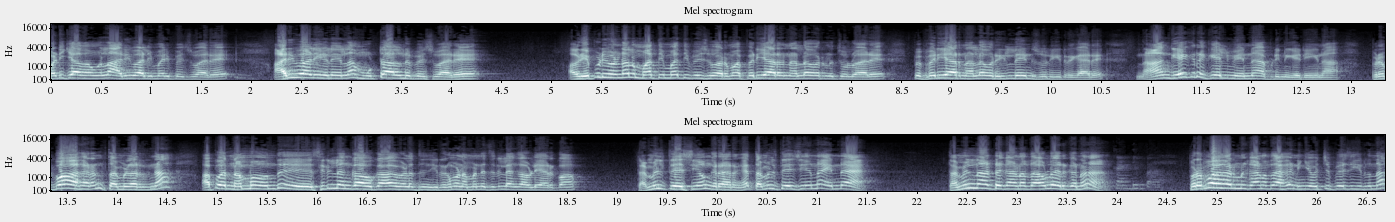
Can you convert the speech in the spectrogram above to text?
படிக்காதவங்கலாம் அறிவாளி மாதிரி பேசுவார். அறிவாளிகளையெல்லாம் முட்டாள்னு பேசுவார். அவர் எப்படி வேணாலும் மாற்றி மாற்றி பேசுவாருமா? பெரியாரை நல்லவர்னு சொல்லுவார். இப்போ பெரியார் நல்லவர் இல்லைன்னு சொல்லிக்கிட்டு இருக்காரு. நான் கேட்குற கேள்வி என்ன அப்படின்னு கேட்டிங்கன்னா பிரபாகரன் தமிழர்னா அப்போ நம்ம வந்து ஸ்ரீலங்காவுக்காக வேலை செஞ்சுட்டு இருக்கோமா? நம்ம என்ன ஸ்ரீலங்காவிலையா இருக்கோம்? தமிழ் தேசியங்கிறாருங்க தமிழ் தேசியம்னா என்ன? தமிழ்நாட்டுக்கானதாவில் இருக்கணும். பிரபாகரனுக்கானதாக நீங்க வச்சு பேசிக்கிட்டு இருந்தா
